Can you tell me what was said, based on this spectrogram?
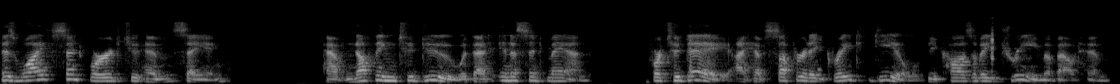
his wife sent word to him, saying, Have nothing to do with that innocent man, for today I have suffered a great deal because of a dream about him.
